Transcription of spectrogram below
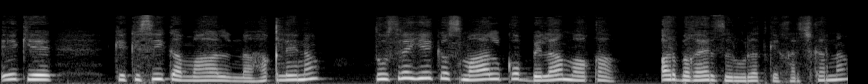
ایک یہ کہ کسی کا مال نہ حق لینا، دوسرے یہ کہ اس مال کو بلا موقع اور بغیر ضرورت کے خرچ کرنا۔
